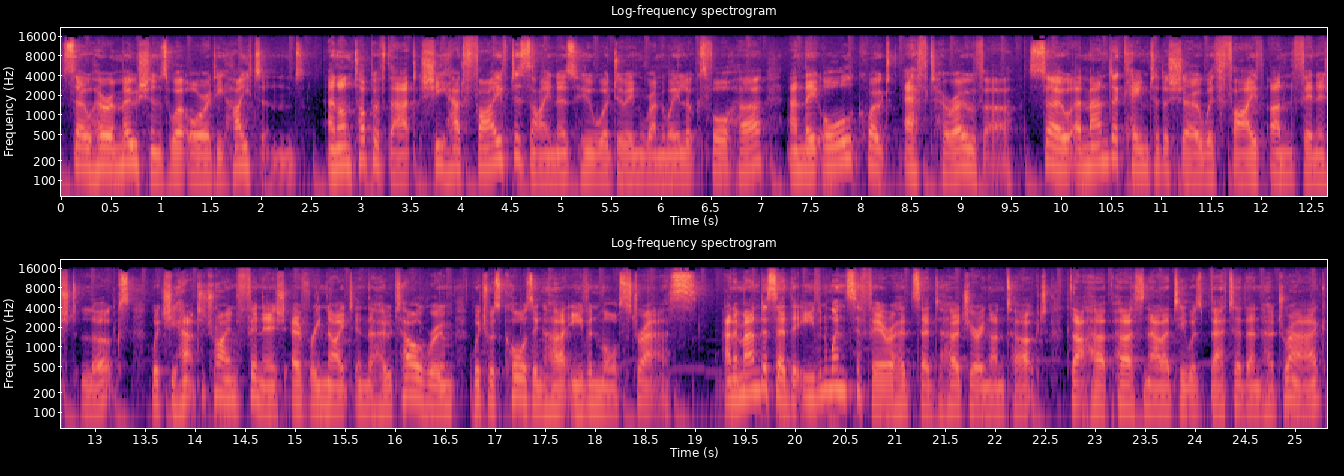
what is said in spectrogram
so her emotions were already heightened. And on top of that, she had five designers who were doing runway looks for her, and they all, quote, effed her over. So Amanda came to the show with five unfinished looks, which she had to try and finish every night in the hotel room, which was causing her even more stress. And Amanda said that even when Sapphira had said to her during Untucked that her personality was better than her drag,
